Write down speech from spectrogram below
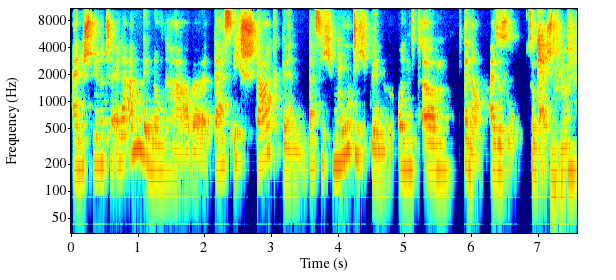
eine spirituelle Anbindung habe, dass ich stark bin, dass ich mutig bin und ähm, genau, also so zum Beispiel. Mhm.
